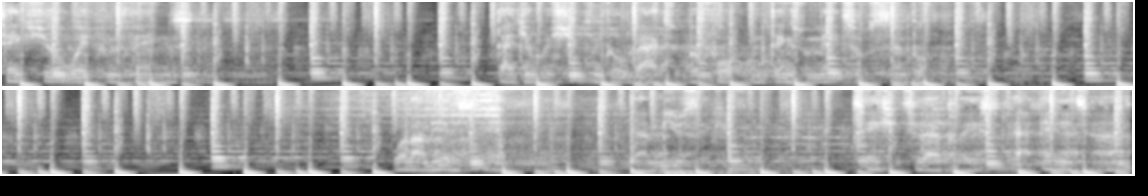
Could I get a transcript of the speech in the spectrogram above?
takes you away from things that you wish you can go back to before when things were made so simple. Well, I'm here to say that music takes you to that place at any time.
